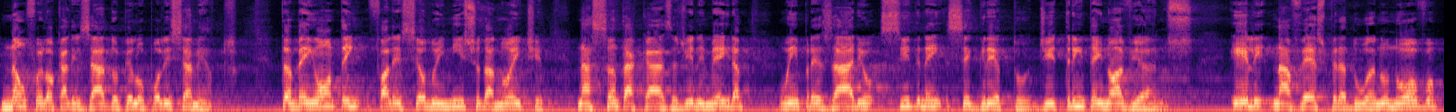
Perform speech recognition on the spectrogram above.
não foi localizado pelo policiamento. Também ontem faleceu no início da noite, na Santa Casa de Limeira, o empresário Sidney Segreto, de 39 anos. Ele, na véspera do ano novo,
